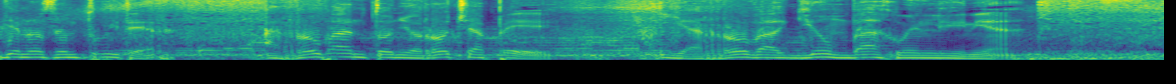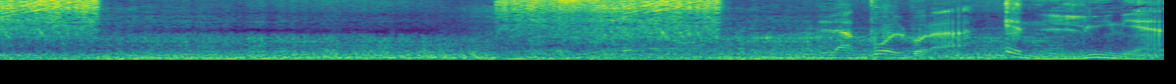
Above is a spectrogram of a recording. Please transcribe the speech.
Síguenos en Twitter, arroba Antonio Rocha P y arroba guion bajo en línea. La pólvora en línea.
